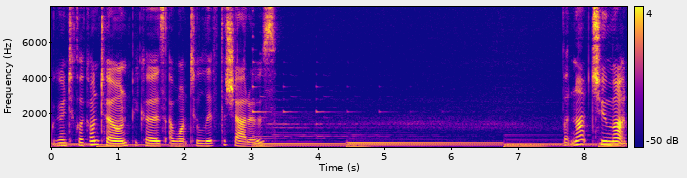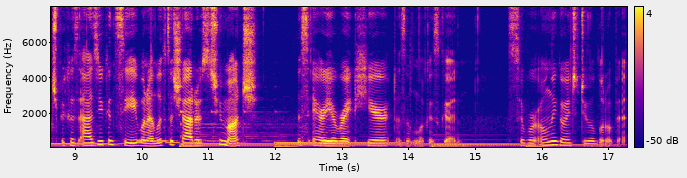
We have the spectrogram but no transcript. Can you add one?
We're going to click on tone because I want to lift the shadows. But not too much because as you can see when I lift the shadows too much this area right here doesn't look as good. So we're only going to do a little bit.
